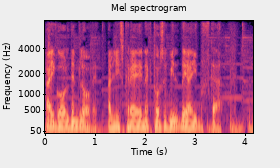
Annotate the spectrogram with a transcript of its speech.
ai Golden Globe, agli Screen Actors Guild e ai BFTA.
